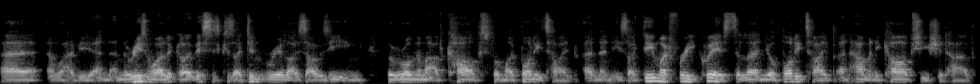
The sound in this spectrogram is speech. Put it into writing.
uh, and what have you. And, and the reason why I look like this is because I didn't realize I was eating the wrong amount of carbs for my body type. And then he's like, do my free quiz to learn your body type and how many carbs you should have.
